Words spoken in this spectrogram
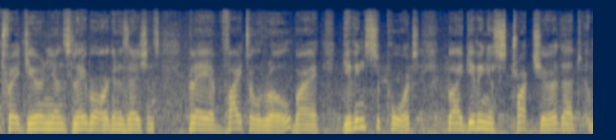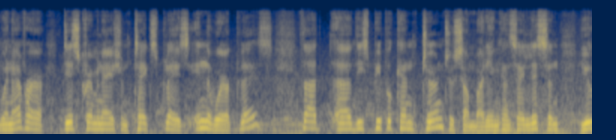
Trade unions, labor organizations play a vital role by giving support, by giving a structure that whenever discrimination takes place in the workplace, that uh, these people can turn to somebody and can say, listen, you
